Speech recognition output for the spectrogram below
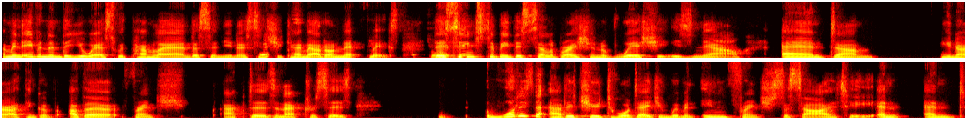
I mean, even in the US with Pamela Anderson, you know, since she came out on Netflix, right. there seems to be this celebration of where she is now. And, um, you know, I think of other French actors and actresses. What is the attitude towards aging women in French society? And, and,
